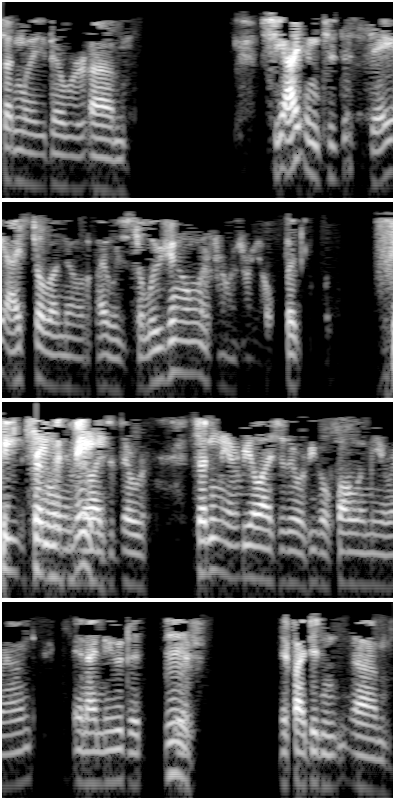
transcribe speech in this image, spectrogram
suddenly there were um see I and to this day I still don't know if I was delusional or if it was real. But See, same with I me. realized that there were suddenly I realized that there were people following me around and I knew that Mm. if if I didn't um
